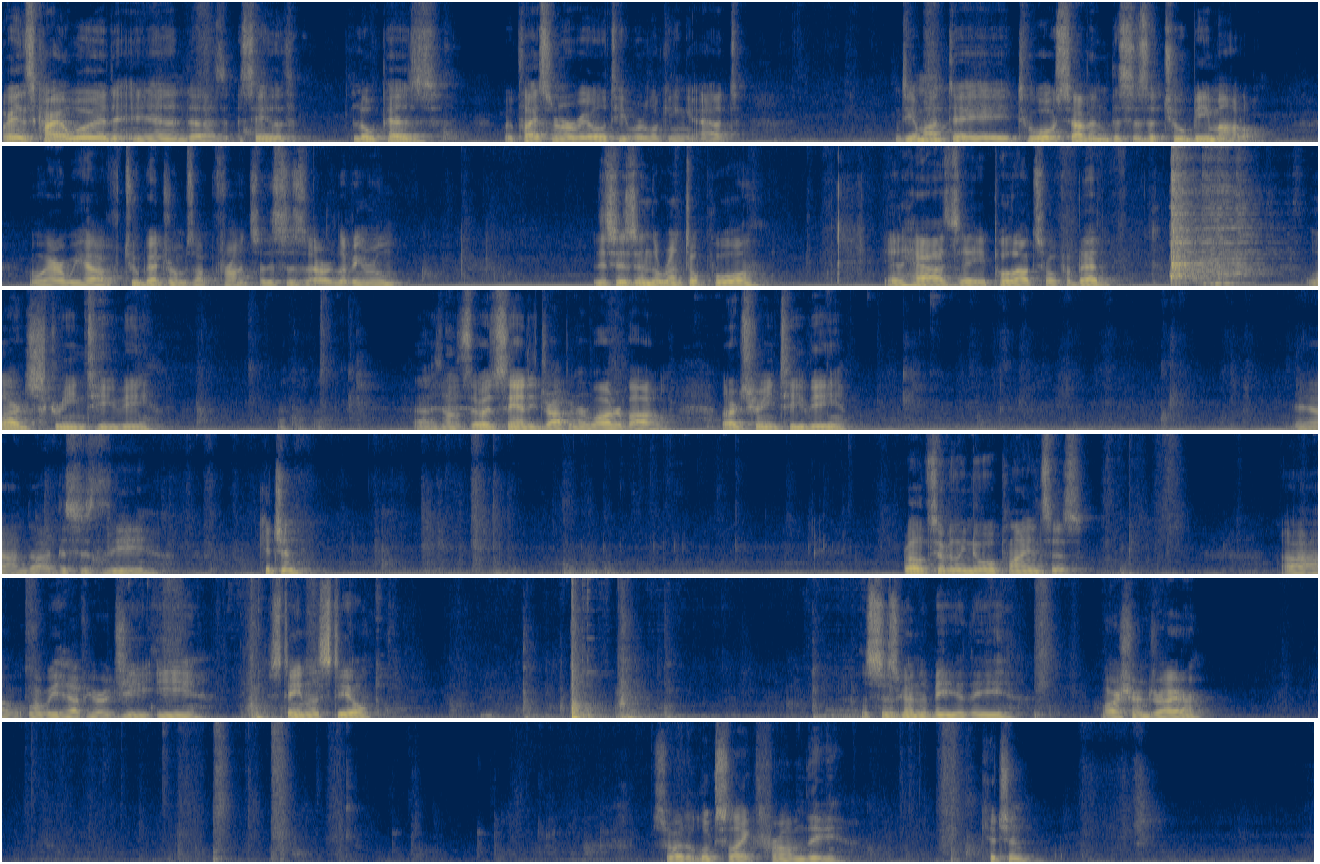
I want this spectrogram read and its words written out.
Okay, it's Kyle Wood and uh, Lopez with Pleisner Realty. We're looking at Diamante 207. This is a 2B model where we have two bedrooms up front. So this is our living room. This is in the rental pool. It has a pull-out sofa bed, large screen TV. Know, so was Sandy dropping her water bottle. Large screen TV. And uh, this is the kitchen. Relatively new appliances. Uh, what we have here, a GE stainless steel. This is going to be the washer and dryer. So what it looks like from the kitchen.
